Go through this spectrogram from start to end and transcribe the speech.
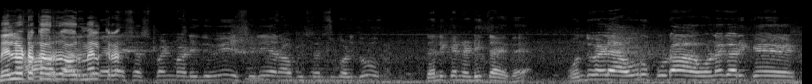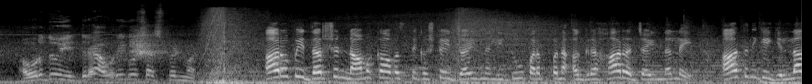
ಮೇಲ್ನೋಟಕ್ಕೆ ಅವ್ರ ಅವ್ರ ಮೇಲೆ ಕ್ರ ಸಸ್ಪೆಂಡ್ ಮಾಡಿದ್ದೀವಿ ಸೀನಿಯರ್ ಆಫೀಸರ್ಸ್ಗಳದ್ದು ತನಿಖೆ ನಡೀತಾ ಇದೆ. ಒಂದು ವೇಳೆ ಅವರು ಕೂಡ ಹೊಣೆಗಾರಿಕೆ ಅವ್ರದ್ದು ಇದ್ರೆ ಅವರಿಗೂ ಸಸ್ಪೆಂಡ್ ಮಾಡ್ತಾರೆ ಆರೋಪಿ ದರ್ಶನ್ ನಾಮಕಾವಸ್ಥೆಗಷ್ಟೇ ಜೈಲಿನಲ್ಲಿದ್ದು ಪರಪ್ಪನ ಅಗ್ರಹಾರ ಜೈಲಿನಲ್ಲೇ ಆತನಿಗೆ ಎಲ್ಲಾ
